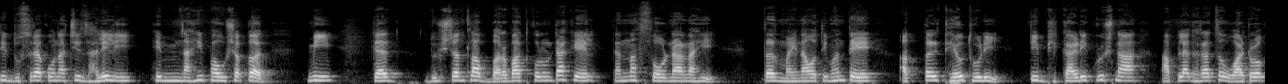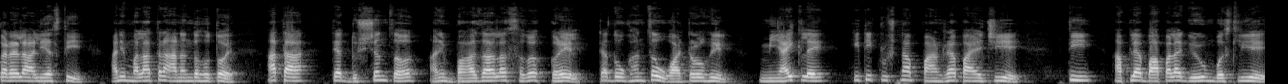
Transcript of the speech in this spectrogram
ती दुसऱ्या कोणाची झालेली हे मी नाही पाहू शकत. मी त्या दुष्यंतला बर्बाद करून टाकेल त्यांना सोडणार नाही. तर मैनावती म्हणते अक्कल ठेव थोडी. ती भिकाडी कृष्णा आपल्या घराचं वाटोळ करायला आली असती आणि मला तर आनंद होतोय. आता त्या दुष्यंतचं आणि बाजाराला सगळं कळेल. त्या दोघांचं वाटोळ होईल. मी ऐकलंय की ती कृष्णा पांढऱ्या पायाची आहे. ती आपल्या बापाला गिळून बसली आहे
